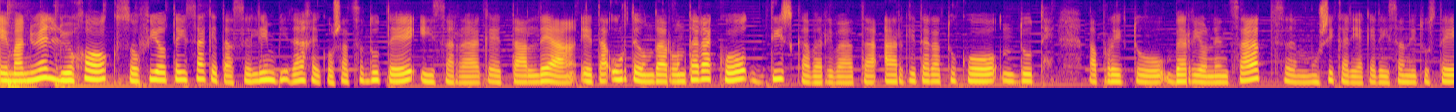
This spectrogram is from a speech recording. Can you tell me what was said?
Emanuel Lujok, Sofio Teizak eta Zelin Bidajek osatzen dute izarrak taldea eta urte ondarrontarako diska berri bat argitaratuko dute. Ba, proiektu berri honentzat musikariak ere izan dituzte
